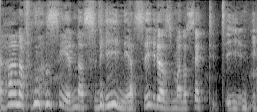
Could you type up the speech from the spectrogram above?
Jaha, när får man se den här sviniga sidan som man har sett i tidningen?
